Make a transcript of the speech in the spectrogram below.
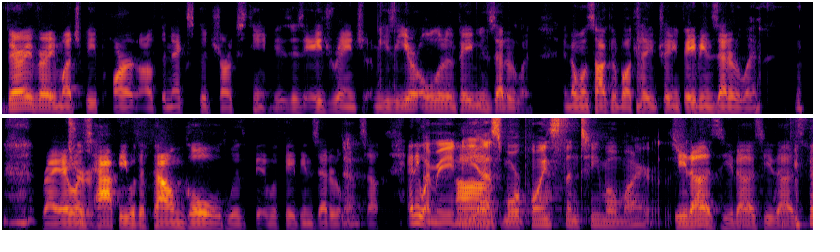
very, very much be part of the next good Sharks team. His, his age range, I mean, he's a year older than Fabian Zetterlund, and no one's talking about hmm. trading, trading Fabian Zetterlund. right? Everyone's sure. happy with a found gold with with Fabian Zetterlund. Yeah. So anyway, I mean, um, he has more points than Timo Meier. He does. He does. He does.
